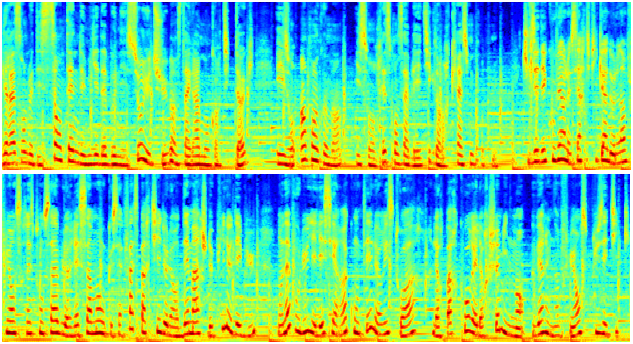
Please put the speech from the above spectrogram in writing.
Ils rassemblent des centaines de milliers d'abonnés sur YouTube, Instagram ou encore TikTok et ils ont un point commun, ils sont responsables et éthiques dans leur création de contenu. Qu'ils aient découvert le certificat de l'influence responsable récemment ou que ça fasse partie de leur démarche depuis le début, on a voulu les laisser raconter leur histoire, leur parcours et leur cheminement vers une influence plus éthique.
